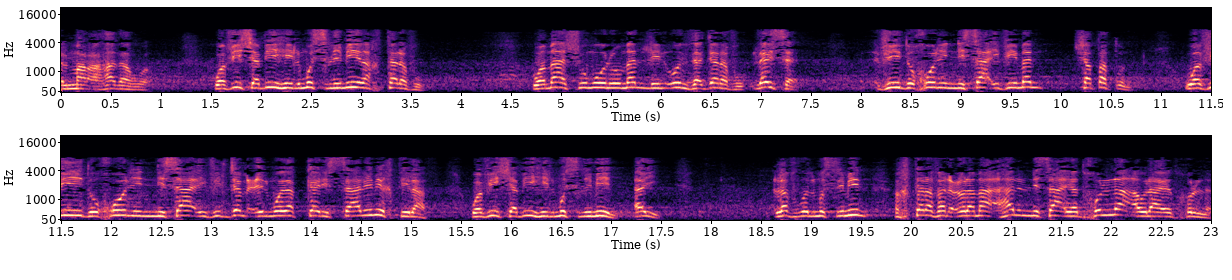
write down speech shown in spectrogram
المرأة هذا هو. وفي شبيه المسلمين اختلفوا. وما شمول من للأنثى جنفوا. ليس في دخول النساء في من شطط. وفي دخول النساء في الجمع المذكر السالم اختلاف. وفي شبيه المسلمين أي لفظ المسلمين اختلف العلماء هل النساء يدخلن أو لا يدخلن؟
